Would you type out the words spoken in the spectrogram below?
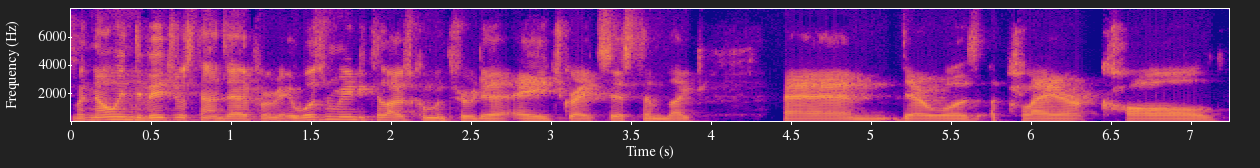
but no individual stands out for me. It wasn't really till I was coming through the age grade system. Like, um, there was a player called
